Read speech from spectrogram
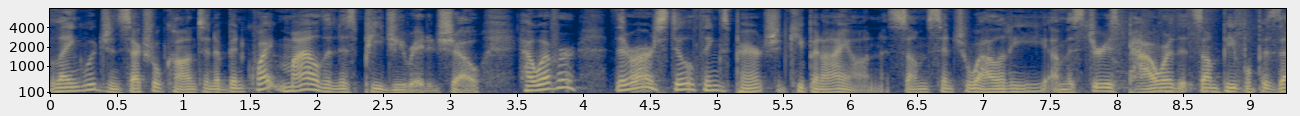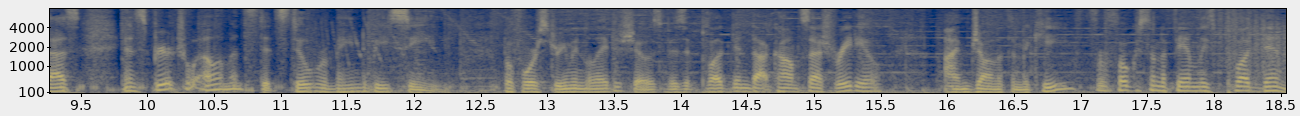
Language and sexual content have been quite mild in this PG rated show. However, there are still things parents should keep an eye on some sensuality, a mysterious power that some people possess, and spiritual elements that still remain to be seen. Before streaming the latest shows, visit pluggedin.com slash radio. I'm Jonathan McKee for Focus on the Family's Plugged In.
